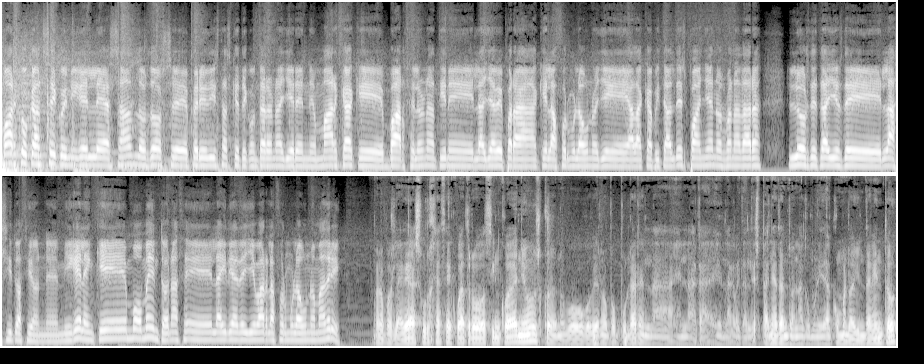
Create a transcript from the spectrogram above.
Marco Canseco y Miguel Sanz, los dos eh, periodistas que te contaron ayer en Marca que Barcelona tiene la llave para que la Fórmula 1 llegue a la capital de España, nos van a dar los detalles de la situación. Eh, Miguel, ¿en qué momento nace la idea de llevar la Fórmula 1 a Madrid? Bueno, pues la idea surge hace cuatro o cinco años con el nuevo gobierno popular en la, capital de España, tanto en la comunidad como en el ayuntamiento,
